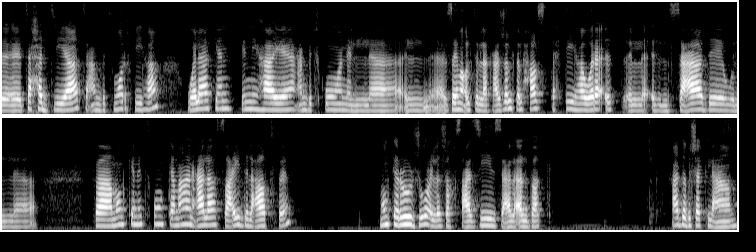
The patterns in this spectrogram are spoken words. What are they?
آه، تحديات عم بتمر فيها ولكن بالنهاية عم بتكون ال ال زي ما قلت لك عجلة الحظ تحتيها ورقة السعادة وال فممكن تكون كمان على صعيد العاطفة. ممكن رجوع لشخص عزيز على قلبك. هذا بشكل عام.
